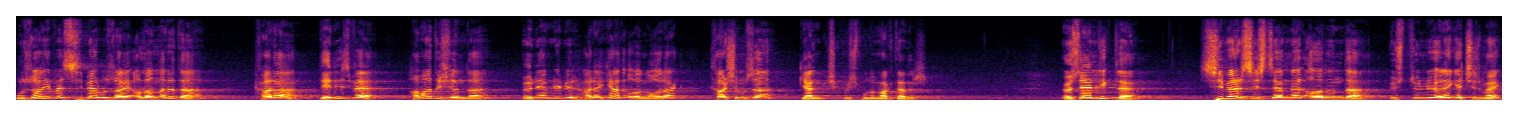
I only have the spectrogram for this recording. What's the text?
uzay ve siber uzay alanları da kara, deniz ve hava dışında önemli bir harekat alanı olarak karşımıza gel çıkmış bulunmaktadır. Özellikle siber sistemler alanında üstünlüğü ele geçirmek,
